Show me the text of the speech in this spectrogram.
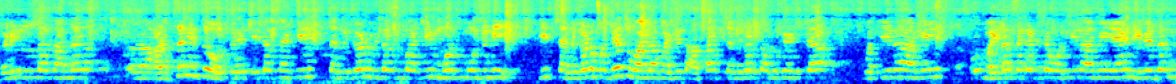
गडिंगला जाणं अडचणीचं होतंय. त्याच्यासाठी चंदगड विधानसभाची मतमोजणी ही चंदगडमध्येच व्हायला पाहिजे आता चंदगड तालुक्याच्या वतीनं आम्ही हो, महिला संघटनेच्या वतीनं आम्ही हे निवेदन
